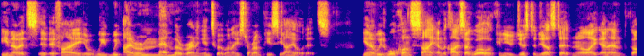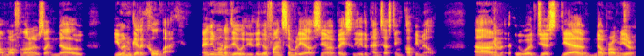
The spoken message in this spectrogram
you know, it's if I we, we I remember running into it when I used to run PCI audits. You know, we'd walk on site and the client's like, "Well, can you just adjust it?" And we're like, and and got more often than not, it was like, "No, you wouldn't get a call back. They didn't want to deal with you. They go find somebody else. You know, basically the pen testing puppy mill, um, who would just, yeah, no problem. You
